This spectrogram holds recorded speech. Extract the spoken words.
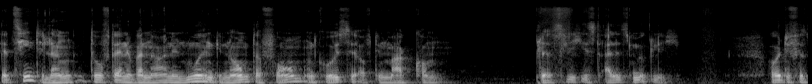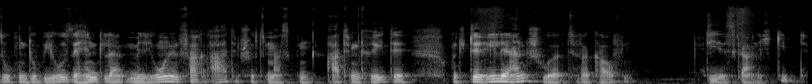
Jahrzehntelang durfte eine Banane nur in genormter Form und Größe auf den Markt kommen. Plötzlich ist alles möglich. Heute versuchen dubiose Händler millionenfach Atemschutzmasken, Atemgeräte und sterile Handschuhe zu verkaufen, die es gar nicht gibt.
